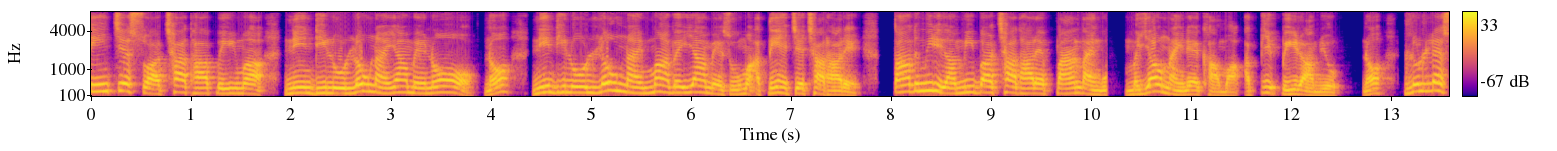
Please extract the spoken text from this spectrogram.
တင်းကျက်စွာချထားပေးမှနင်ဒီလိုလုံနိုင်ရမယ်နော်နော်နင်ဒီလိုလုံနိုင်မှပဲရမယ်ဆိုမှအတင်းအကျက်ချထားတယ်သားသမီးတွေကမိဘချထားတဲ့ပန်းတိုင်ကိုမရောက်နိုင်တဲ့အခါမှာအပြစ်ပေးတာမျိုးနော်လွတ်လပ်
